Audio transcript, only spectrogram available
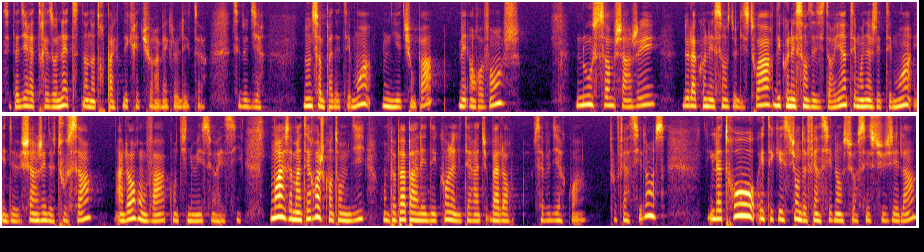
C'est-à-dire être très honnête dans notre pacte d'écriture avec le lecteur. C'est de dire, nous ne sommes pas des témoins, nous n'y étions pas, mais en revanche, nous sommes chargés de la connaissance de l'histoire, des connaissances des historiens, témoignages des témoins, et de charger de tout ça alors on va continuer ce récit. Moi, ça m'interroge quand on me dit on ne peut pas parler des camps, la littérature. Bah alors, ça veut dire quoi? Il faut faire silence. Il a trop été question de faire silence sur ces sujets-là,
